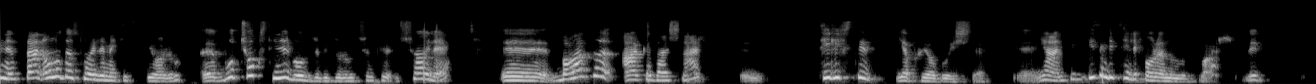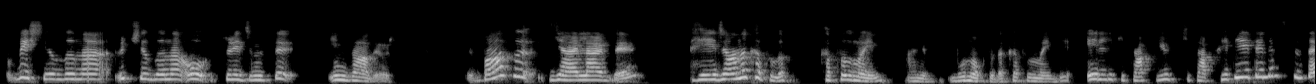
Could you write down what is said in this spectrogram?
Evet, ben onu da söylemek istiyorum. E, bu çok sinir bozucu bir durum çünkü şöyle e, bazı arkadaşlar e, telifsiz yapıyor bu işi. E, yani bizim bir telif oranımız var ve 5 yıllığına, 3 yıllığına o sürecimizde imzalıyoruz. Bazı yerlerde heyecana kapılıp kapılmayın. Hani bu noktada kapılmayın diye 50 kitap, 100 kitap hediye edelim size.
